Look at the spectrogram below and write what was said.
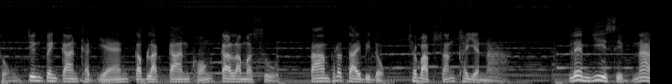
สงฆ์จึงเป็นการขัดแย้งกับหลักการของกาลามสูตร ตามพระไตรปิฎกฉบับสังคยนา เล่ม 20 หน้า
